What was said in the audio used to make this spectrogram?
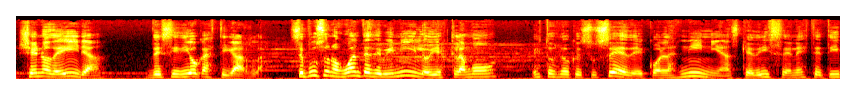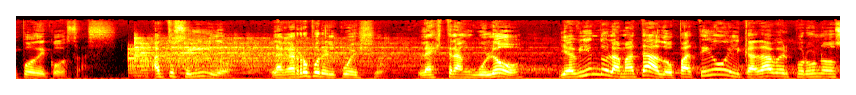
Lleno de ira, decidió castigarla. Se puso unos guantes de vinilo y exclamó, esto es lo que sucede con las niñas que dicen este tipo de cosas. Acto seguido, la agarró por el cuello, la estranguló y habiéndola matado, pateó el cadáver por unos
